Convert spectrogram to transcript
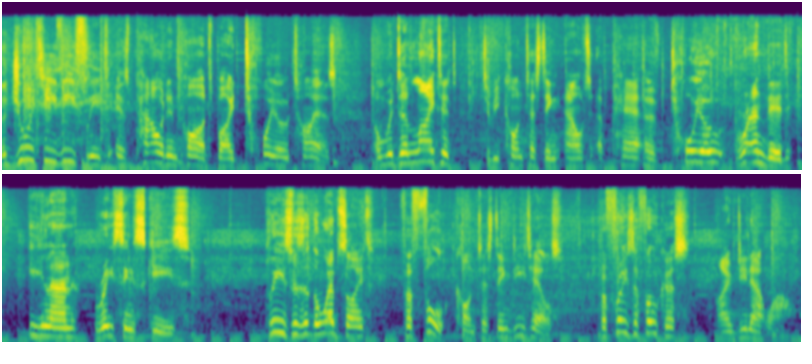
the Joy TV fleet is powered in part by Toyo tires and we're delighted to be contesting out a pair of Toyo branded Elan racing skis. Please visit the website for full contesting details. For Fraser Focus, I'm Dean Atwal.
